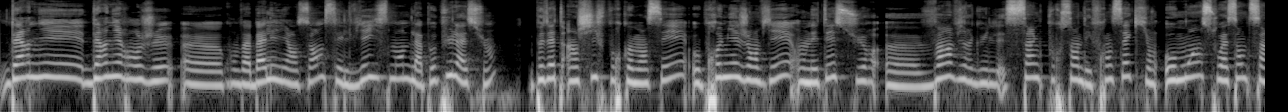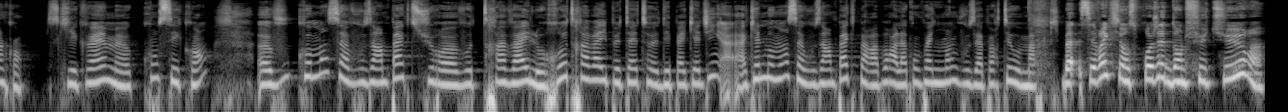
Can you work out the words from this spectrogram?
Dernier, dernier enjeu euh, qu'on va balayer ensemble, c'est le vieillissement de la population. Peut-être un chiffre pour commencer. Au 1er janvier, on était sur euh, 20,5% des Français qui ont au moins 65 ans ce qui est quand même euh, conséquent. Euh, vous, comment ça vous impacte sur euh, votre travail, le retravail peut-être des packaging? À, quel moment ça vous impacte par rapport à l'accompagnement que vous apportez aux marques? Bah, C'est vrai que si on se projette dans le futur,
